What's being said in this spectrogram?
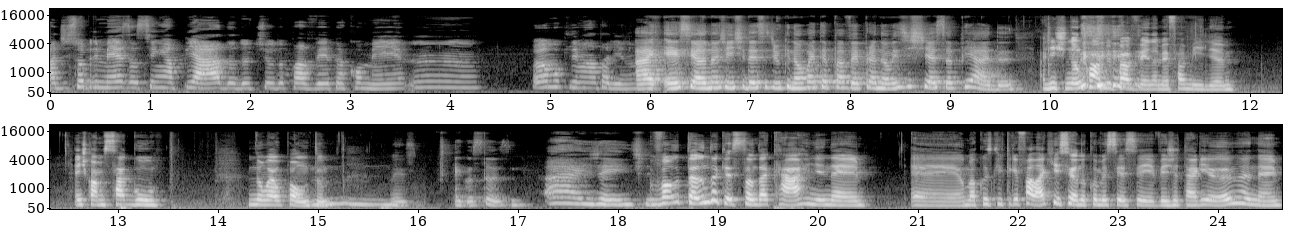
a de sobremesa, assim, a piada do tio do pavê pra comer. Hum, Amo o clima natalino. Ai, esse ano a gente decidiu que não vai ter pavê pra não existir essa piada. A gente não come pavê na minha família. A gente come sagu. Não é o ponto. Hum, Mas... É gostoso. Ai, gente. Voltando à questão da carne, né? É uma coisa que eu queria falar que esse ano eu comecei a ser vegetariana, né?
